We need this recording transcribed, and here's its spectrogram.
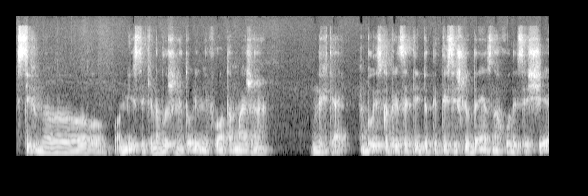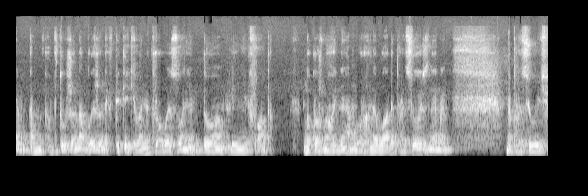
з тих міст, які наближені до лінії фронту, майже. Нехтять близько 35 тисяч людей знаходиться ще в дуже наближених в 5-кілометровій зоні до лінії фронту. Ну кожного дня органи влади працюють з ними не працюють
